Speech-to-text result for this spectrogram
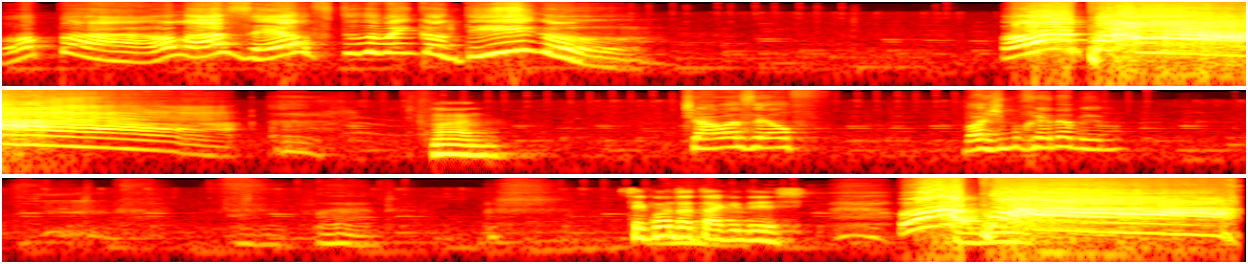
Opa! Olá, Zelf! Tudo bem contigo? Opa! Mano. Tchau, Azelf. Vais morrer na mesma. Mano. Você tem quanto ataque desse? Opa!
